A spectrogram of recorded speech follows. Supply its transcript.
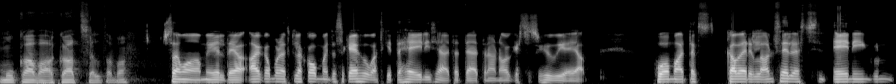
mukavaa katseltava. Samaa mieltä, ja aika monet kyllä kommentissa kehuvatkin, että hei lisää tätä, että nämä on oikeasti hyviä, ja huomaa, että kaverilla on selvästi ei niin kuin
